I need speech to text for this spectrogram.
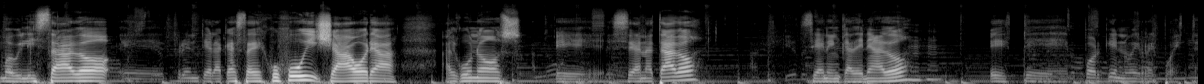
movilizado eh, frente a la casa de Jujuy. Ya ahora algunos eh, se han atado, se han encadenado, este, porque no hay respuesta.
